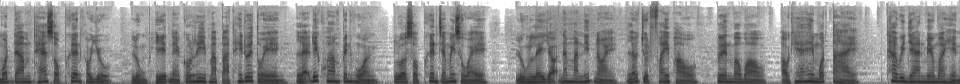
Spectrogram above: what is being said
มดดำแท้ศพเพื่อนเขาอยู่ ลุงพีทเนี่ยก็รีบมาปัดให้ด้วยตัวเอง และด้วยความเป็นห่วง กลัวศพเพื่อนจะไม่สวย ลุงเลยเหยาะน้ำมันนิดหน่อย แล้วจุดไฟเผา ปืนเบาๆ เอาแค่ให้มดตาย ถ้าวิญญาณเมลมาเห็น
